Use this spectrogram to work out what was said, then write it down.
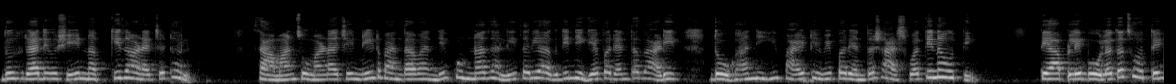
दुसऱ्या दिवशी नक्की जाण्याचे ठरले. सामान सुमानाची नीट बांधाबांधी पुन्हा झाली तरी अगदी निघेपर्यंत गाडीत दोघांनीही पाय ठेवीपर्यंत शाश्वती नव्हती. ते आपले बोलतच होते.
